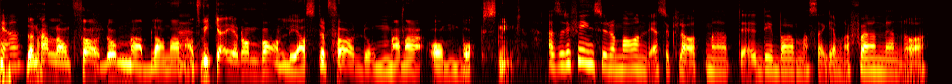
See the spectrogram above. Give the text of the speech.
Ja. Den handlar om fördomar bland annat. Vilka är de vanligaste fördomarna om boxning? Alltså det finns ju de vanliga såklart med att det är bara massa gamla sjömän och,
